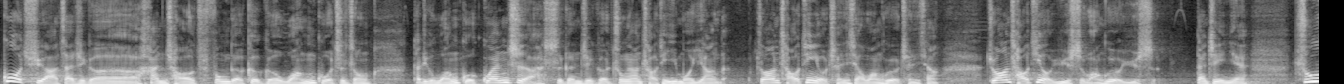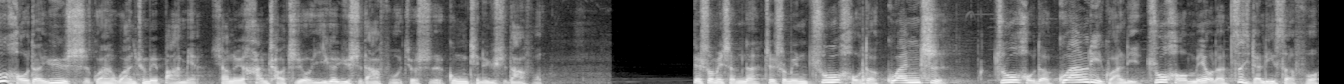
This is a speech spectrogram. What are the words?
过去啊，在这个汉朝封的各个王国之中，他这个王国官制啊，是跟这个中央朝廷一模一样的。中央朝廷有丞相，王国有丞相；中央朝廷有御史，王国有御史。但这一年，诸侯的御史官完全被罢免，相当于汉朝只有一个御史大夫，就是宫廷的御史大夫。这说明什么呢？这说明诸侯的官制。诸侯的官吏管理，诸侯没有了自己的吏色夫，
